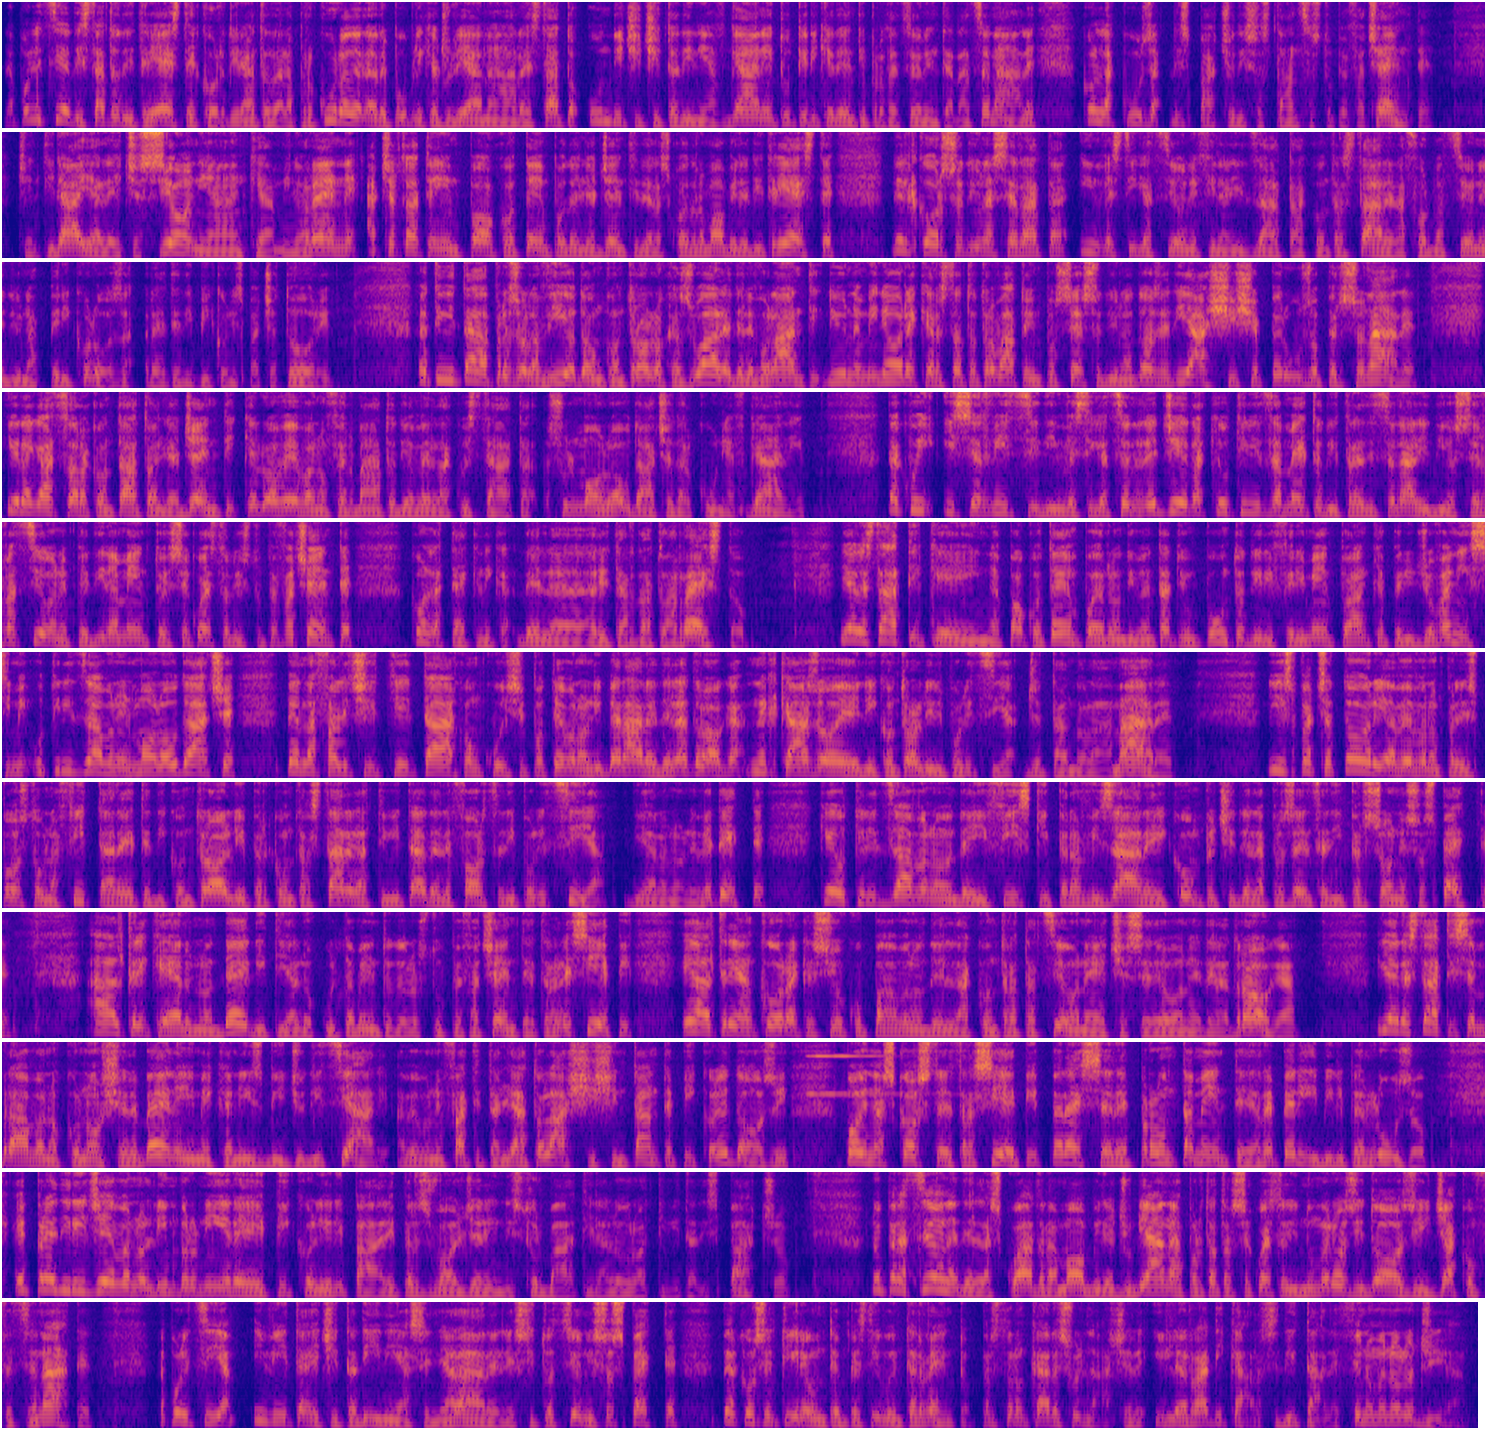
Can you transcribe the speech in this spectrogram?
La Polizia di Stato di Trieste, coordinata dalla Procura della Repubblica Giuliana, ha arrestato 11 cittadini afghani, tutti richiedenti protezione internazionale, con l'accusa di spaccio di sostanza stupefacente. Centinaia le cessioni, anche a minorenne, accertate in poco tempo dagli agenti della squadra mobile di Trieste nel corso di una serrata investigazione finalizzata a contrastare la formazione di una pericolosa rete di piccoli spacciatori. L'attività ha preso l'avvio da un controllo casuale delle volanti di un minore che era stato trovato in possesso di una dose di hashish per uso personale. Il ragazzo ha raccontato agli agenti che lo avevano fermato di averla acquistata sul molo audace da alcuni afghani. Da qui i servizi di investigazione leggera che utilizza metodi tradizionali di osservazione, pedinamento e sequestro di stupefacente con la tecnica del ritardato arresto. Gli arrestati, che in poco tempo erano diventati un punto di riferimento anche per i giovanissimi, utilizzavano il molo audace per la facilità con cui si potevano liberare della droga nel caso di controlli di polizia, gettandola a mare. Gli spacciatori avevano predisposto una fitta rete di controlli per contrastare l'attività delle forze di polizia. Vi erano le vedette che utilizzavano dei fischi per avvisare i complici della presenza di persone sospette, altri che erano dediti all'occultamento dello stupefacente tra le siepi e altri ancora che si occupavano della contrattazione e cessione della droga. Gli arrestati sembravano conoscere bene i meccanismi giudiziari, avevano infatti tagliato l'ashish in tante piccole dosi, poi nascoste tra siepi per essere prontamente reperibili per l'uso, e prediligevano l'imbrunire i piccoli ripari per svolgere indisturbati la loro attività di spaccio. L'operazione della squadra mobile giuliana ha portato al sequestro di numerose dosi già confezionate. La polizia invita i cittadini a segnalare le situazioni sospette per consentire un tempestivo intervento per stroncare sul nascere il radicarsi di tale fenomenologia.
